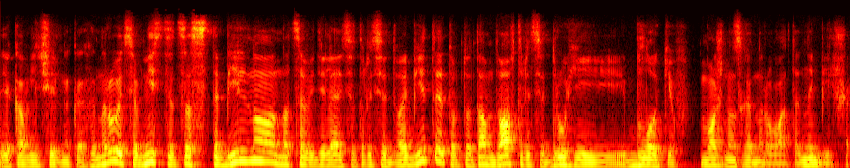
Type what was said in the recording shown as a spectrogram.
яка в лічильниках генерується. В Ністі це стабільно, на це виділяється 32 біти, тобто там 2 в 32 блоків можна згенерувати, не більше.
